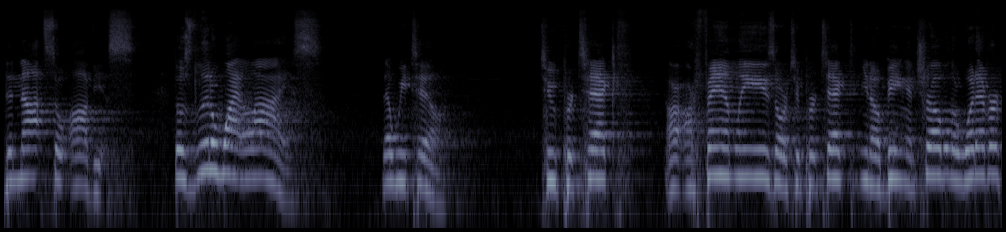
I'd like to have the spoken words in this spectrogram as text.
the not so obvious. Those little white lies that we tell to protect our, our families or to protect, you know, being in trouble or whatever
